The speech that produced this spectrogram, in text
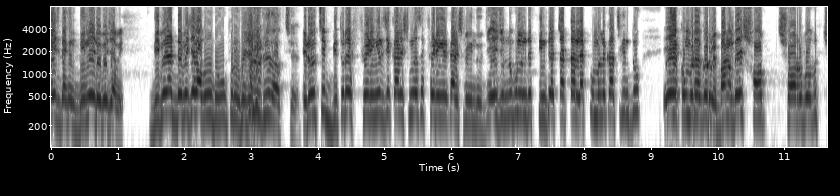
এই যে দেখেন দিলে ডেবে যাবে। দিবেন আর ডেবে যাবে আবার উপরে উঠে যাবে। উঠে যাচ্ছে। এটা হচ্ছে ভিতরে ফেডিং এর যে কারিশমা আছে ফেডিং এর কারিশমা কিন্তু। যে এই জন্য বললাম যে তিনটা চারটা ল্যাপ কম্বলের কাজ কিন্তু এ কম্পিউটার করবে। বাংলাদেশ সব সর্বোচ্চ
